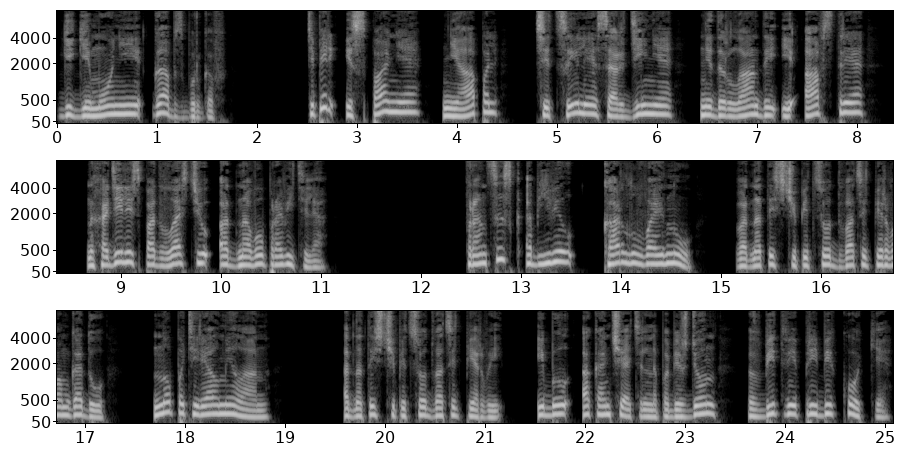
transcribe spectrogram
гегемонии Габсбургов. Теперь Испания, Неаполь, Сицилия, Сардиния, Нидерланды и Австрия находились под властью одного правителя. Франциск объявил Карлу войну в 1521 году, но потерял Милан, 1521 и был окончательно побежден в битве при Бикоке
